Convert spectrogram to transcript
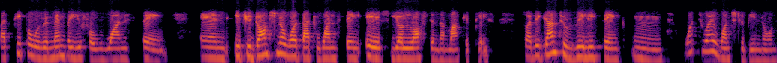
but people will remember you for one thing. And if you don't know what that one thing is, you're lost in the marketplace. So I began to really think, mm, what do I want to be known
